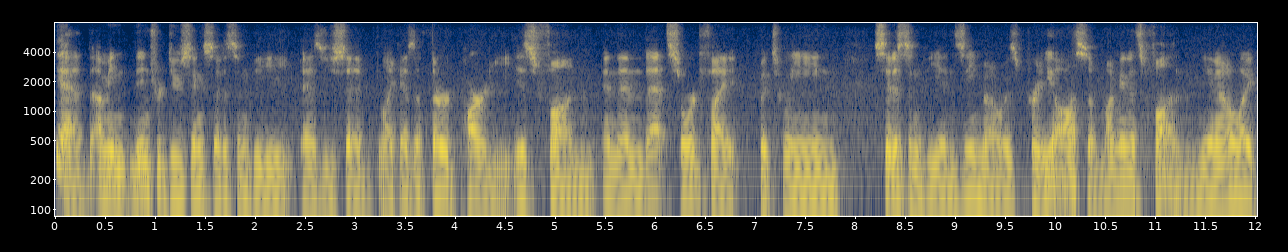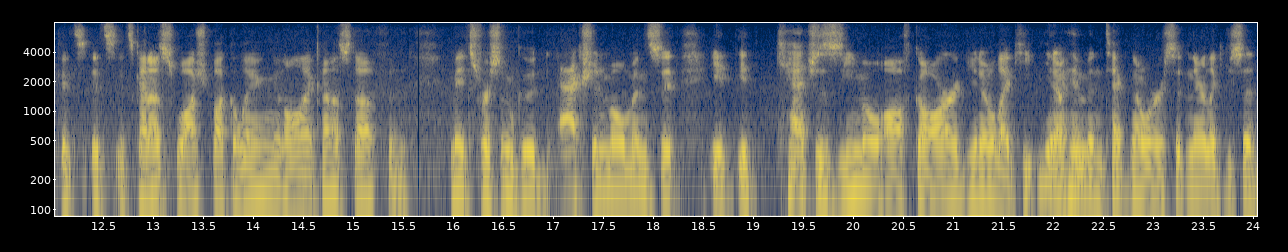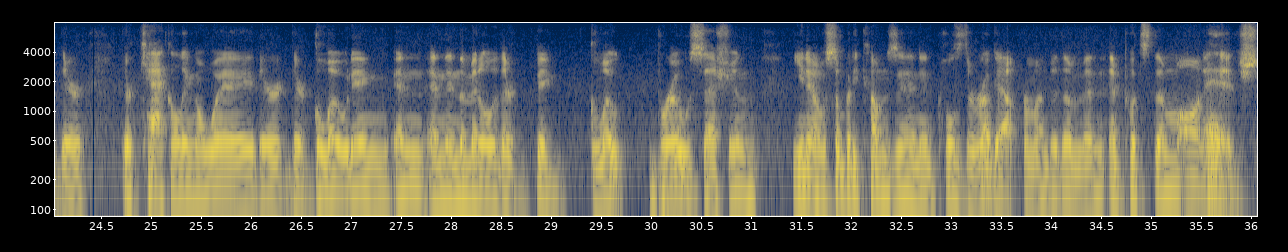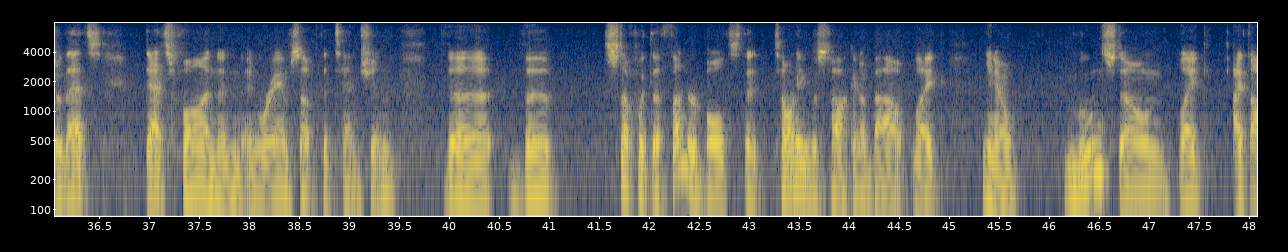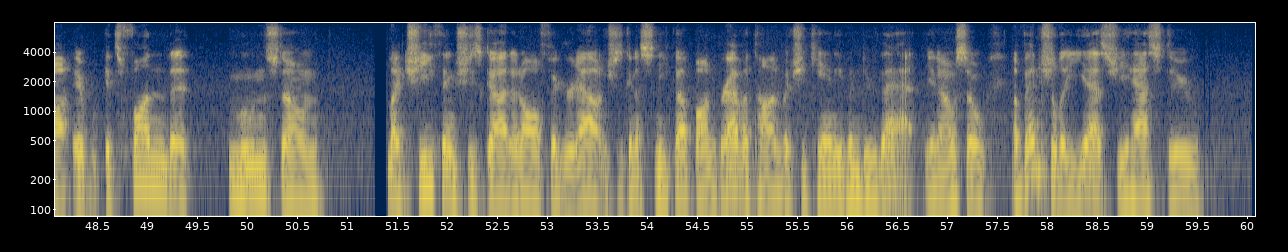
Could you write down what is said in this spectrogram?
Yeah, I mean, introducing Citizen V, as you said, like as a third party, is fun, and then that sword fight between Citizen V and Zemo is pretty awesome. I mean, it's fun, you know, like it's it's it's kind of swashbuckling and all that kind of stuff, and makes for some good action moments. It it it catches Zemo off guard, you know, like he, you know, him and Techno are sitting there, like you said, they're they're cackling away, they're they're gloating, and and in the middle of their big gloat bro session, you know, somebody comes in and pulls the rug out from under them and, and puts them on edge. So that's that's fun and, and ramps up the tension. The the stuff with the thunderbolts that Tony was talking about, like, you know, Moonstone, like I thought it it's fun that Moonstone like she thinks she's got it all figured out and she's going to sneak up on Graviton, but she can't even do that, you know. So eventually, yes, she has to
